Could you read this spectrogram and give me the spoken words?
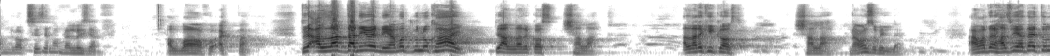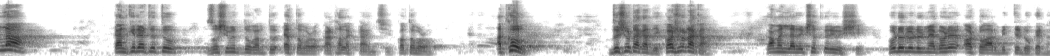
আমরা অক্সিজেন, আমরা লই যান। আল্লাহ একবার তুই আল্লাহর দানি ওই নিয়ামতগুলো খাই, তুই আল্লাহরে কস, শালা। আল্লাহরে কি কস? শালা। নাওজুবিল্লাহ আমাদের হাজি আদায়তুল্লাহ কানকিরাটে তো, জসিমের দোকান তো, এত বড় কাঁঠাল একটা আনছে। কত বড়? আতকুল দুশো টাকা দি, কয়শো টাকা? কামাইল্লা রিক্সত করে উঠছে। হুডুর হুডুর মেগড়ে অটো আর বৃত্তে ঢোকে না।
